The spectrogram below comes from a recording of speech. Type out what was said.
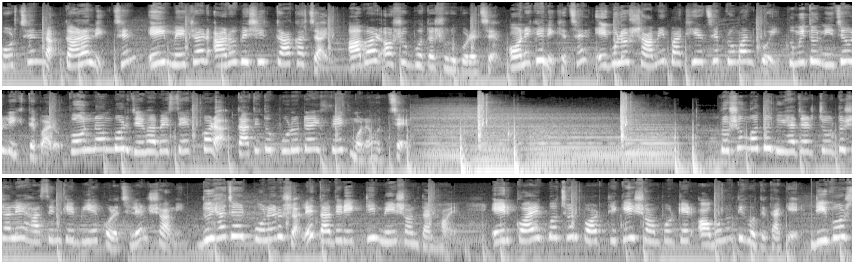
করছেন না, তারা লিখছেন, এই মেয়েটার আরও বেশি টাকা চাই। আবার অসভ্যতা শুরু করেছে। অনেকে লিখেছেন, এগুলো স্বামী পাঠিয়েছে প্রমাণ কই? তুমি তো নিজেও লিখতে পারো। ফোন নম্বর যেভাবে সেভ করা, তাতে তো পুরোটাই ফেক মনে হচ্ছে। প্রসঙ্গত দুই হাজার চোদ্দ সালে হাসিনকে বিয়ে করেছিলেন স্বামী। দুই হাজার পনেরো সালে তাদের একটি মেয়ে সন্তান হয়। এর কয়েক বছর পর থেকেই সম্পর্কের অবনতি হতে থাকে। ডিভোর্স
